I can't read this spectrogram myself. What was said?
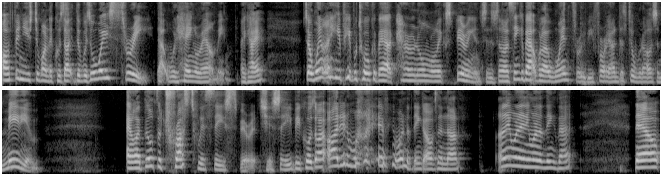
often used to wonder because there was always three that would hang around me. Okay. So when I hear people talk about paranormal experiences and I think about what I went through before I understood what I was a medium, and I built the trust with these spirits, you see, because I, I didn't want everyone to think I was a nut. I didn't want anyone to think that. Now,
